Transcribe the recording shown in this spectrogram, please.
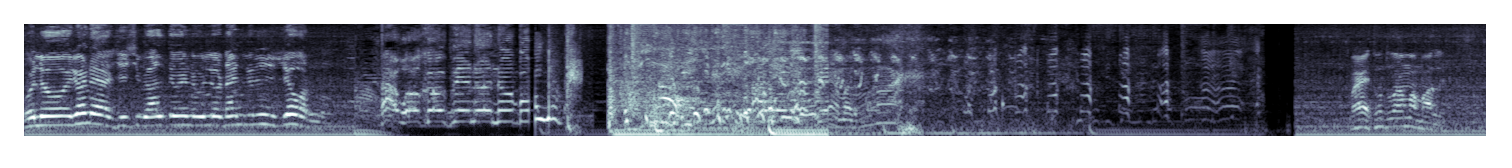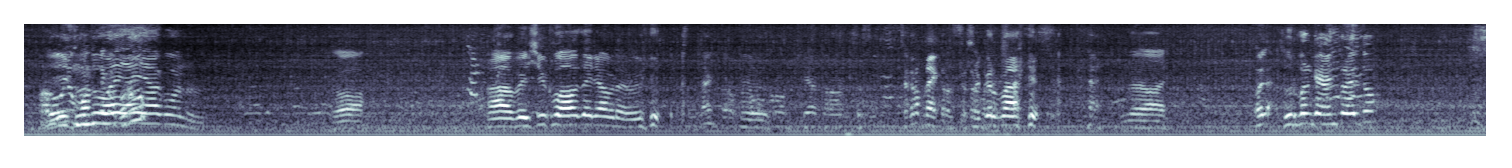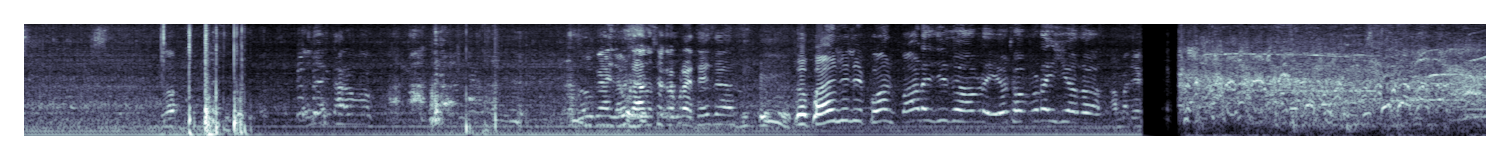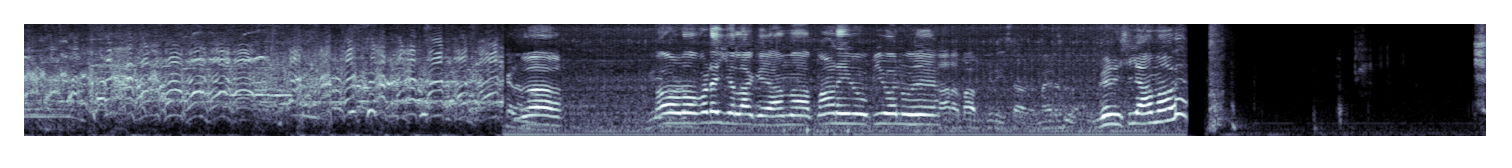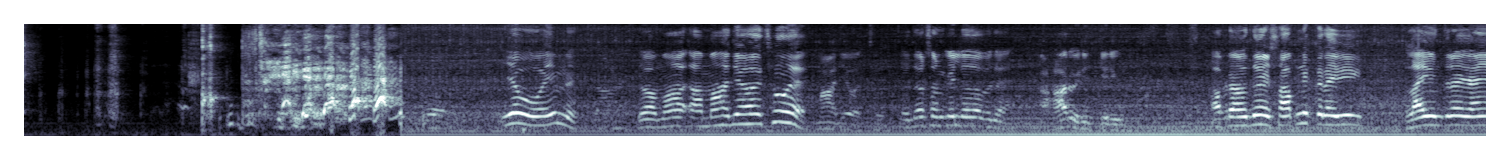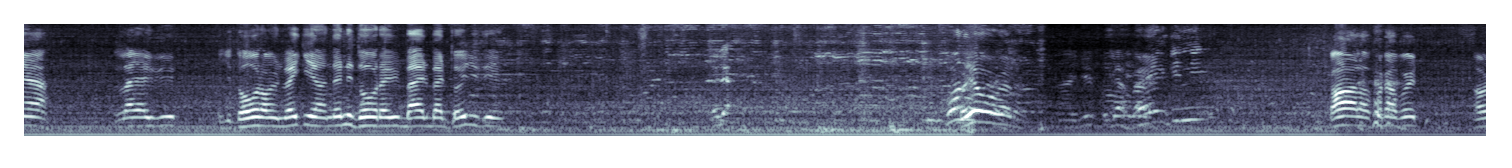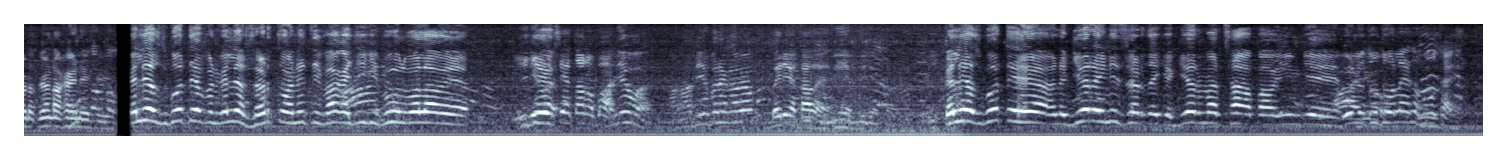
ઓલો રહ્યો ને જીસીબી હાલતી હોય ને ઓલો ડાંડી લઈને લેવાનો. ભાઈ તું તું આમાં માલે. હા ભાઈ શીખવા આવતા ને આપણે. સકર ટ્રાય કરો. સકર આવી તો ફાઇનલી ફોન પાડી દીધો આપણે હેઠો પડાઈ ગયો તો. આવડો પડાઈ ગયો લાગે આમાં પાણીનું પીવાનું છે. આમાં આવે? એવું હોય એમ ને? તો આ મહાદેવ શું હે મહાદેવ છે. એ દર્શન કરી લેતો બધા. આ હારું રીત કર્યું આપણે અંદર સાફ કરાવી. લાઈવ અંદર અહીંયા. લાવી આવી. પછી ધોવરાવીને બાકી અંદર નહીં ધોવરાવી બહાર બહાર ધોઈ દીધી. એવું ફટાફટ. આપણે પેંડા ખાઈ નાખી કલેશ ગોતે પણ કલેશ જડતો નથી. ભાગા જીગી ભૂલ બોલાવે. કલેશ ગોતે હે અને ગેર નહીં જડતા કે ગેરમાં છાપ આવે એમ કે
